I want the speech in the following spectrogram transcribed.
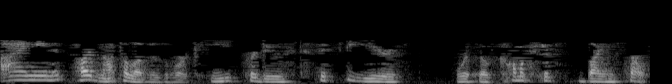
I mean, it's hard not to love his work. He produced 50 years worth of comic strips by himself.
